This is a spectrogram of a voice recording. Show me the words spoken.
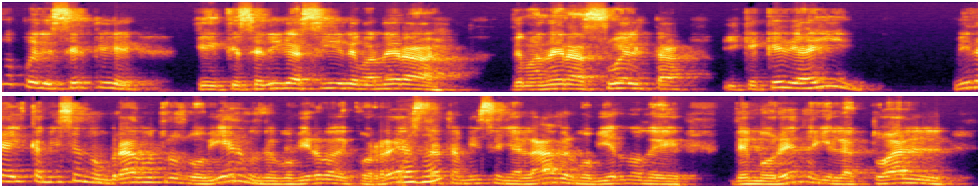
no puede ser que, que, se diga así de manera, de manera suelta y que quede ahí. Mira, ahí también se han nombrado otros gobiernos, del gobierno de Correa, está también señalado el gobierno de, de Moreno y el actual,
